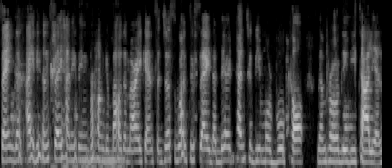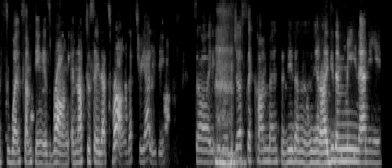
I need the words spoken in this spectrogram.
saying that I didn't say anything wrong about Americans. I just want to say that they tend to be more vocal than probably the Italians when something is wrong, and not to say that's wrong. That's reality. So it, it was just a comment. I didn't, you know, I didn't mean any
